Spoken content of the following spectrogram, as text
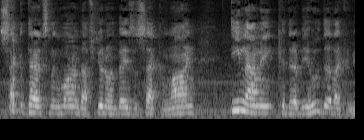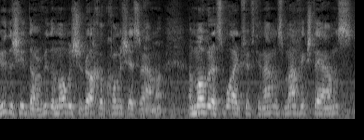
Second teretz in the Gemara and Daf Yurim Beis the second line. Inami ked Rabbi Yehuda like Rabbi Yehuda shit down Rabbi Yehuda Movish Shirachav Chomish Es a Movish that's wide 15 amos. Machik Shtei amos.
